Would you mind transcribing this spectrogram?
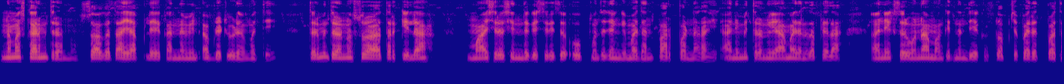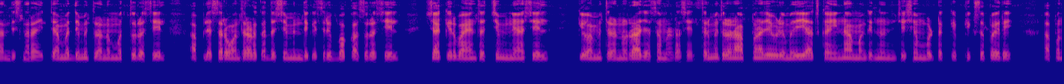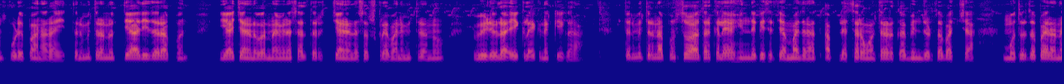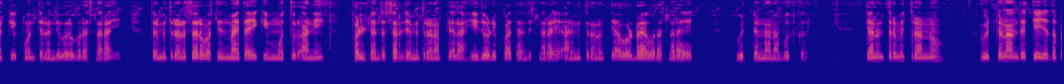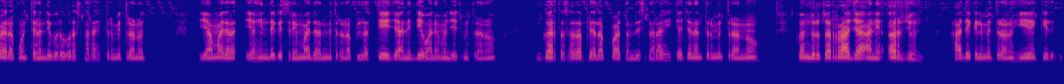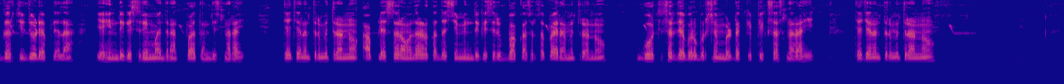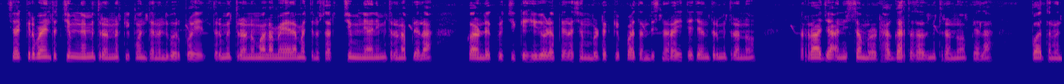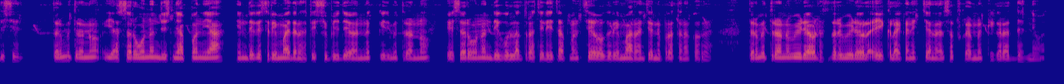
नमस्कार मित्रांनो स्वागत आहे आपल्या एका नवीन अपडेट व्हिडिओमध्ये. तर मित्रांनो सोळा तारखेला माळशिरस हिंद केसरीचं ओपनचं जंगी मैदान पार पडणार आहे. आणि मित्रांनो या मैदानात आपल्याला अनेक सर्व नामांकित नंदी एका टॉपच्या पायऱ्यात पळताना दिसणार आहे. त्यामध्ये मित्रांनो मथुर असेल आपल्या सर्वांचा अडका दशमिंद केसरी बकासूर असेल शाकीर यांचा चिमण्या असेल किंवा मित्रांनो राजा सम्राट असेल. तर मित्रांनो आपण या व्हिडिओमध्ये याच काही नामांकित नंदीचे शंभर टक्के फिक्स पैरे आपण पुढे पाहणार आहे. तर मित्रांनो त्याआधी जर आपण या चॅनलवर नवीन असाल तर चॅनलला सबस्क्राईब आणि मित्रांनो व्हिडिओला एक लाईक नक्की करा. तर मित्रांनो आपण सोळा तारखेला या हिंद केसरीच्या मैदानात आपल्या सर्वांचा लडका बिंजोडचा बादशाह मथुरचा पहिला नक्की कोणत्या नदीबरोबर असणार आहे? तर मित्रांनो सर्वांनीच माहीत आहे की मथुर आणि फलटणचा सर्जा मित्रांनो आपल्याला ही जोडी पाहताना दिसणार आहे. आणि मित्रांनो त्यावर ड्रायव्हर असणार आहेत विठ्ठल नाना बुतकर. त्यानंतर मित्रांनो विठ्ठलानंतर तेजाचा पायरा कोणत्या नदीबरोबर असणार आहे? तर मित्रांनो या मैदानात या हिंद केसरी मैदानात मित्रांनो आपल्याला तेज आणि देवाने म्हणजेच मित्रांनो घरचा आपल्याला पाळताना दिसणार आहे. त्याच्यानंतर मित्रांनो कंदूरचा राजा आणि अर्जुन हा देखील मित्रांनो ही एक घरची जोडी आपल्याला या हिंद केसरी मैदानात पाळताना दिसणार आहे. त्याच्यानंतर मित्रांनो आपल्या सर्वांचा अडका दशम हिंद केसरी बकासूरचा पायरा मित्रांनो घोडच्या सर्जाबरोबर शंभर टक्के फिक्स असणार आहे. त्याच्यानंतर मित्रांनो शाकीरबाईंचा चिमण्या मित्रांनो नक्की कोणत्या नंदीवर पळेल? तर मित्रांनो मला मिळालेल्या माहितीनुसार चिमण्या आणि मित्रांनो आपल्याला कारण एक्सप्रेसची ही जोडी आपल्याला शंभर टक्के पळताना दिसणार आहे. त्याच्यानंतर मित्रांनो राजा आणि सम्राट हा घरताचा मित्रांनो आपल्याला पळताना दिसेल. तर मित्रांनो या सर्व नंदीसने आपण या हिंदकेसरी मैदानासाठी शुभेच्छा देवा नक्कीच मित्रांनो हे सर्व नंदी गुलात राहतील हेच आपण सेवगरी महाराजांच्या प्रार्थना करूया. तर मित्रांनो व्हिडिओ आवडला तर व्हिडिओला एक लाईक आणि चॅनल सबस्क्राईब नक्की करा. धन्यवाद.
